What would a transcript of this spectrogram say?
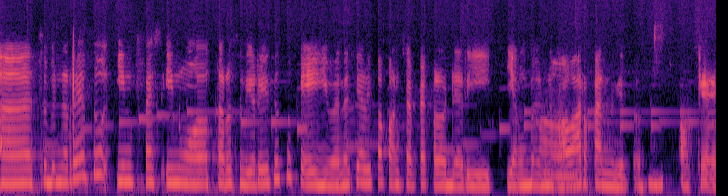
uh, sebenarnya tuh invest in water sendiri itu tuh kayak gimana sih Alifa konsepnya kalau dari yang Banu hmm. tawarkan gitu? Oke. Okay.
